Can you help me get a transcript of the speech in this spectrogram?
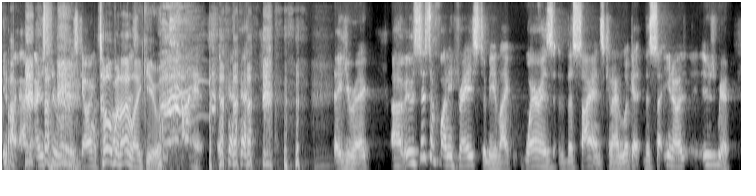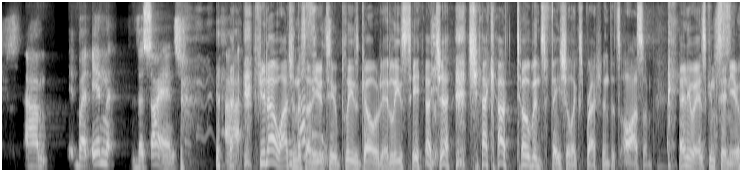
you know, I, I, just knew where it was going. Tobin, I like you. Thank you, Rick. Uh, it was just a funny phrase to me. Like, where is the science? Can I look at the, you know, it was weird. Um, but in the science, uh, if you're not watching this on YouTube, please go at least you know, check, check out Tobin's facial expressions. It's awesome. Anyways, continue.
